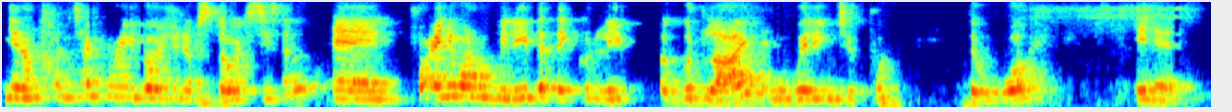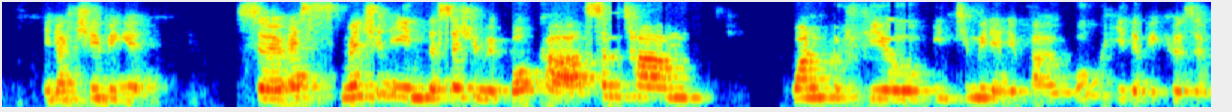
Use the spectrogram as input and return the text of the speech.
you know contemporary version of Stoicism, and for anyone who believe that they could live a good life and willing to put the work in it, in achieving it. So as mentioned in the session with Boka, sometimes one could feel intimidated by a book either because of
